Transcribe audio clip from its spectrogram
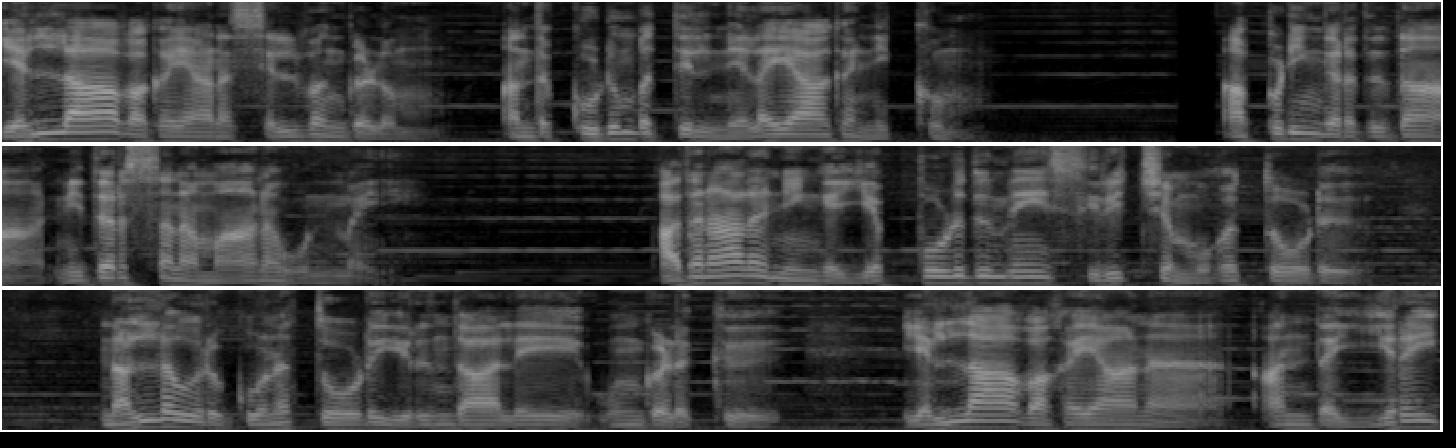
எல்லா வகையான செல்வங்களும் அந்த குடும்பத்தில் நிலையாக நிற்கும். அப்படிங்கிறது தான் நிதர்சனமான உண்மை. அதனால நீங்க எப்பொழுதுமே சிரிச்ச முகத்தோடு நல்ல ஒரு குணத்தோடு இருந்தாலே உங்களுக்கு எல்லா வகையான அந்த இறை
